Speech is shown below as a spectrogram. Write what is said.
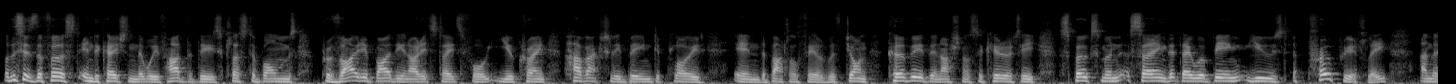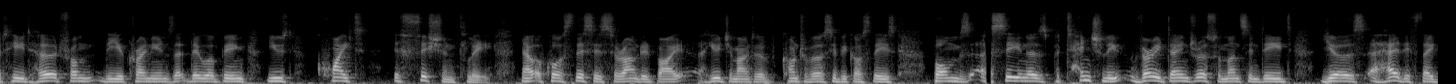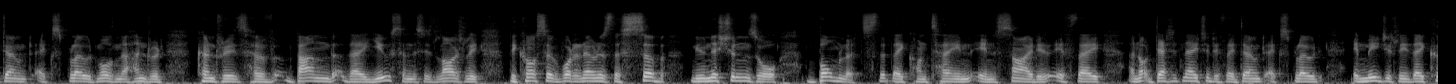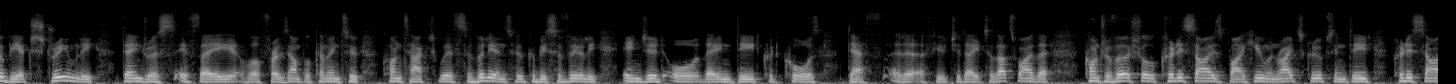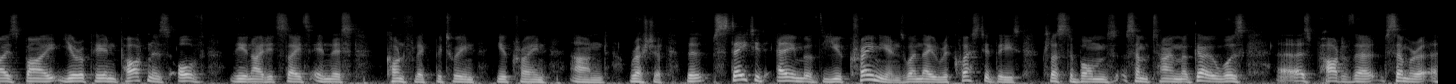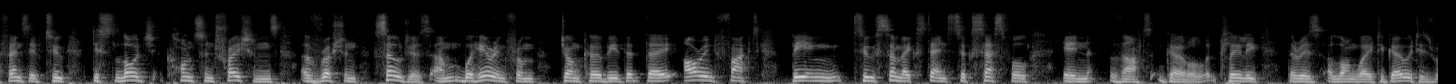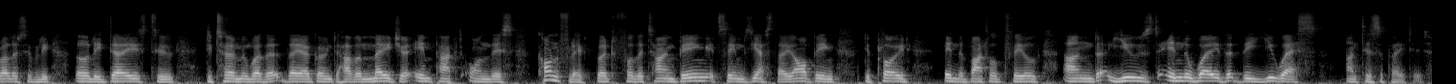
Well, this is the first indication that we've had that these cluster bombs provided by the United States for Ukraine have actually been deployed in the battlefield, with John Kirby, the national security spokesman, saying that they were being used appropriately and that he'd heard from the Ukrainians that they were being used quite efficiently. Now, of course, this is surrounded by a huge amount of controversy because these bombs are seen as potentially very dangerous for months, indeed years ahead, if they don't explode. More than 100 countries have banned their use, and this is largely because of what are known as the sub munitions or bomblets that they contain inside. If they are not detonated, if they don't explode immediately, they could be extremely dangerous if they, well, for example, come into contact with civilians who could be severely injured or they indeed could cause death at a, a future date. So that's why they're controversial, criticised by human rights groups, indeed criticised by European partners of the United States in this conflict between Ukraine and Russia. The stated aim of the Ukrainians when they requested these cluster bombs some time ago was, uh, as part of their summer offensive, to dislodge concentrations of Russian soldiers. And we're hearing from John Kirby that they are in fact being to some extent successful in that goal. Clearly, there is a long way to go. It is relatively early days to determine whether they are going to have a major impact on this conflict. But for the time being, it seems yes, they are being deployed in the battlefield and used in the way that the US anticipated.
